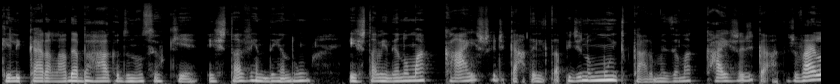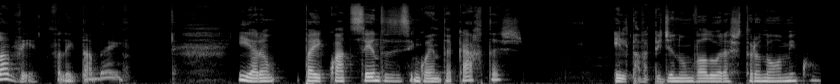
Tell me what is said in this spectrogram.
aquele cara lá da barraca do não sei o quê está vendendo um, está vendendo uma caixa de cartas. Ele está pedindo muito caro, mas é uma caixa de cartas. Vai lá ver. Falei, tá bem. E eram para aí 450 cartas. Ele estava pedindo um valor astronômico,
